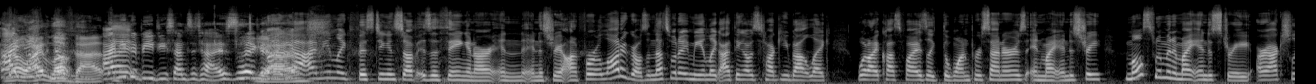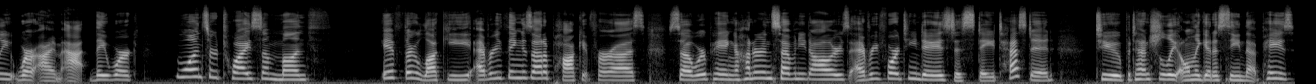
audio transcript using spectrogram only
I, No, I love that. I need to be desensitized. Like, Yeah. But yeah, I mean, like fisting and stuff is a thing in our in the industry on for a lot of girls, and that's what I mean. Like, I think I was talking about like what I classify as like the one percenters in my industry. Most women in my industry are actually where I'm at. They work once or twice a month. If they're lucky, everything is out of pocket for us. So we're paying $170 every 14 days to stay tested to potentially only get a scene that pays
